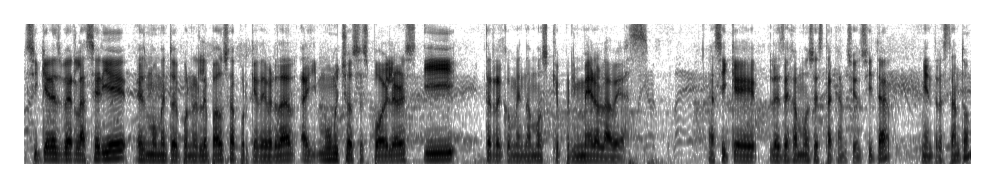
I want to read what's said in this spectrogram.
si quieres ver la serie, es momento de ponerle pausa porque de verdad hay muchos spoilers y te recomendamos que primero la veas. Así que les dejamos esta cancioncita mientras tanto.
